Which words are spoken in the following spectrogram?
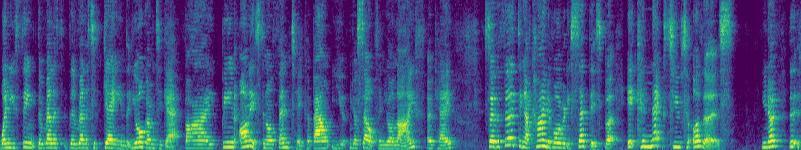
when you think the relative the relative gain that you're going to get by being honest and authentic about you, yourself and your life okay? So the third thing I've kind of already said this but it connects you to others. You know the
